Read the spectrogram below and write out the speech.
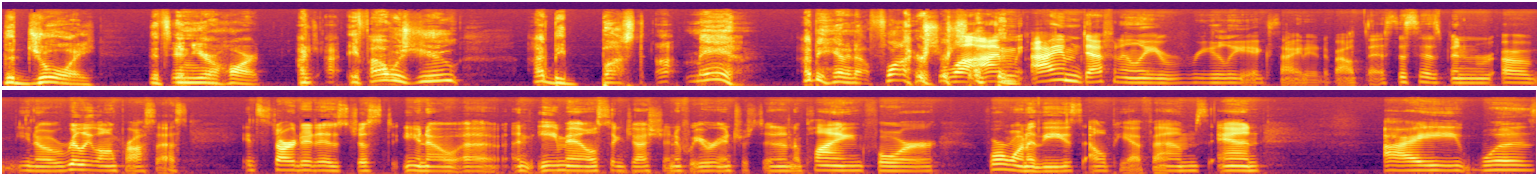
the joy that's in your heart. I, I, if I was you, I'd be bust. Uh, man, I'd be handing out flyers or Well, something. Well, I'm. I'm definitely really excited about this. This has been, a, you know, a really long process. It started as just, you know, a, an email suggestion if we were interested in applying for for one of these LPFMs, and I was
